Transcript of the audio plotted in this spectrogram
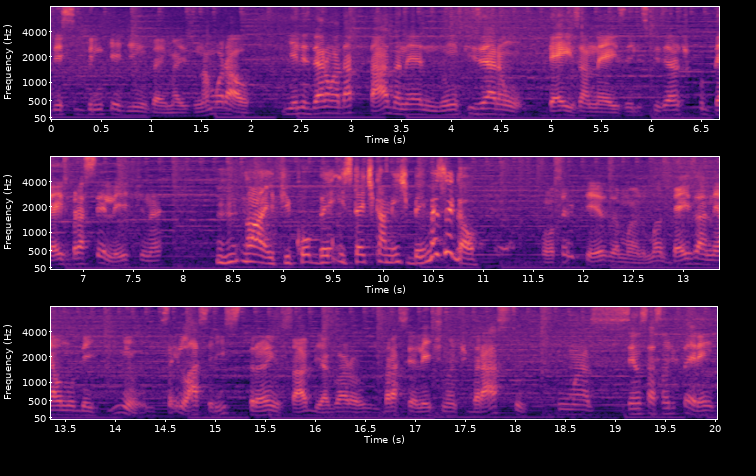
desse brinquedinho, velho. Mas na moral. E eles deram uma adaptada, né? Não fizeram 10 anéis, eles fizeram tipo 10 braceletes, né? Uhum. Não, e ficou bem, esteticamente bem mais legal. Com certeza, mano. Mano, 10 anel no dedinho, sei lá, seria estranho, sabe? Agora os braceletes no antebraço, uma sensação diferente,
